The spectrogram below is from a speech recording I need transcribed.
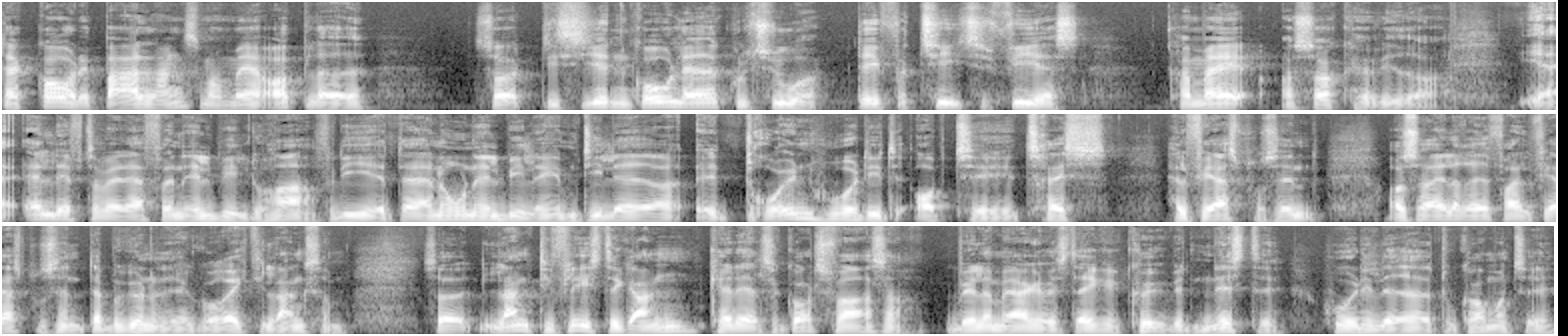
der går det bare langsommere med at oplade. Så de siger, at den gode ladekultur, det er fra 10 til 80. Kom af, og så kør videre. Ja, alt efter hvad det er for en elbil, du har. Fordi at der er nogle elbiler, jamen, de lader øh, drønhurtigt op til 60 70 procent, og så allerede fra 70 procent, der begynder det at gå rigtig langsomt. Så langt de fleste gange kan det altså godt svare sig, vel at mærke, hvis der ikke er kø ved den næste hurtiglader, du kommer til.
